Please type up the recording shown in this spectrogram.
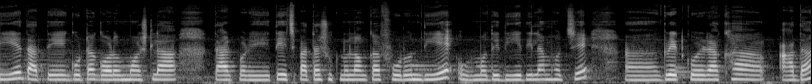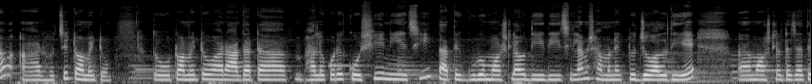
দিয়ে তাতে গোটা গরম মশলা, তারপরে তেজপাতা, শুকনো লঙ্কা ফোড়ন দিয়ে ওর মধ্যে দিয়ে দিলাম হচ্ছে গ্রেট করে রাখা আদা আর হচ্ছে টমেটো। তো টমেটো আর আদাটা ভালো করে কষিয়ে নিয়েছি, তাতে গুঁড়ো মশলাও দিয়ে দিয়েছিলাম, সামান্য একটু জল দিয়ে মশলাটা যাতে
